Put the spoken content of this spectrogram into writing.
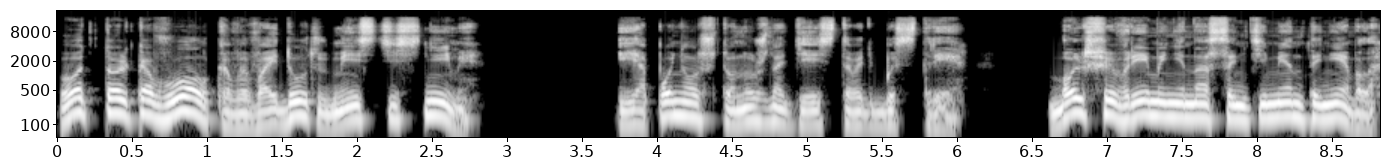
Вот только Волковы войдут вместе с ними. И я понял, что нужно действовать быстрее. Больше времени на сантименты не было,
